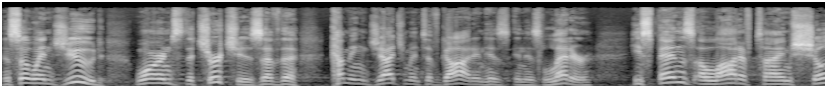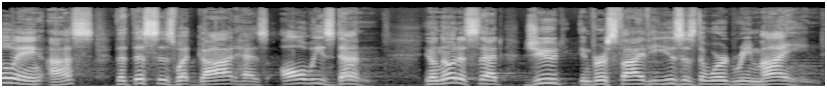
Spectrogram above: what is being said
And so when Jude warns the churches of the coming judgment of God in his, in his letter, he spends a lot of time showing us that this is what God has always done. You'll notice that Jude, in verse 5, he uses the word remind.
